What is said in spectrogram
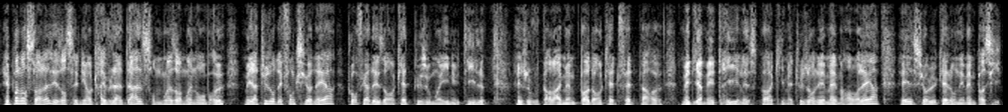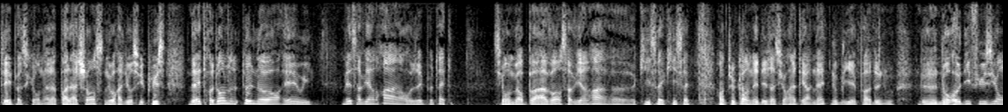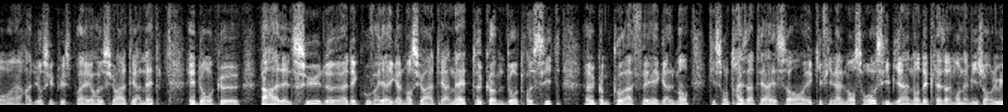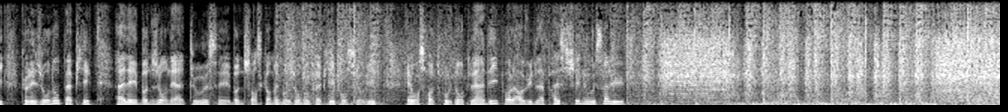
Et pendant ce temps-là, les enseignants crèvent la dalle, sont de moins en moins nombreux, mais il y a toujours des fonctionnaires pour faire des enquêtes plus ou moins inutiles. Et je vous parlerai même pas d'enquêtes faites par médiamétrie, n'est-ce pas, qui met toujours les mêmes en l'air et sur lequel on n'est même pas cité parce que on n'a pas la chance, nous, Radio Sud Plus, d'être dans le Nord. Eh oui. Mais ça viendra, hein, Roger, peut-être. Si on ne meurt pas avant, ça viendra. Euh, qui sait, qui sait. En tout cas, on est déjà sur Internet. N'oubliez pas de nous, de nos rediffusions, hein, radiosudplus.re sur Internet. Et donc, euh, Parallèle Sud euh, à découvrir également sur Internet, comme d'autres sites, comme Coafé également, qui sont très intéressants et qui finalement sont aussi bien, n'en déplaise à mon ami Jean-Louis, que les journaux papier. Allez, bonne journée à tous et bonne chance quand même aux journaux papier pour survivre. Et on se retrouve donc lundi pour la revue de la presse chez nous. Salut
